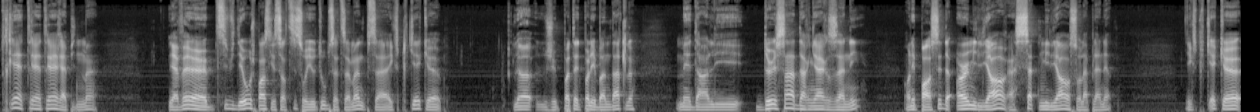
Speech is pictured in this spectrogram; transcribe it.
très très très rapidement. Il y avait un petit vidéo, je pense, qui est sorti sur YouTube cette semaine, puis ça expliquait que là, j'ai peut-être pas les bonnes dates, là, mais dans les 200 dernières années, on est passé de 1 milliard à 7 milliards sur la planète. Il expliquait que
